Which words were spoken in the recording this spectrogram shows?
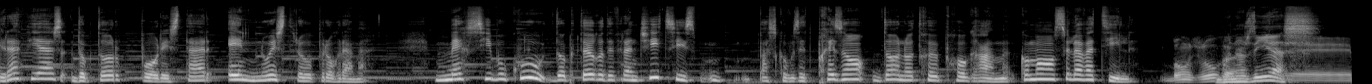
Gracias, doctor, por estar en nuestro programa. Merci beaucoup, docteur de Franciscis, parce que vous êtes présent dans notre programme. Comment cela va-t-il? Bonjour. Buenos días. Eh,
